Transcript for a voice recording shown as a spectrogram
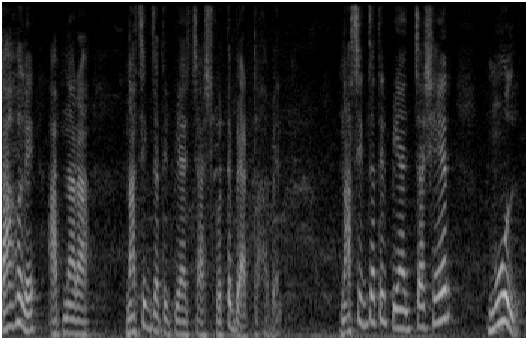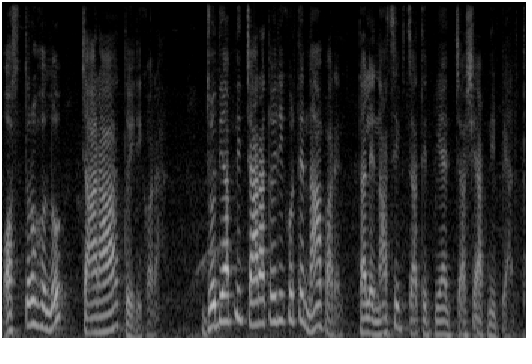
তাহলে আপনারা নাসিক জাতির পেঁয়াজ চাষ করতে ব্যর্থ হবেন। নাসিক জাতির পেঁয়াজ চাষের মূল অস্ত্র হলো চারা তৈরি করা। যদি আপনি চারা তৈরি করতে না পারেন, তাহলে নাসিক জাতির পেঁয়াজ চাষে আপনি ব্যর্থ।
